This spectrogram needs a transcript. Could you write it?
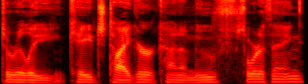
to really cage tiger kind of move sort of thing.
